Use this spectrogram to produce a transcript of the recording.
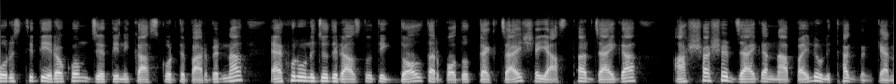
পরিস্থিতি এরকম যে তিনি কাজ করতে পারবেন না। এখন উনি যদি রাজনৈতিক দল তার পদত্যাগ চায়, সেই আস্থার জায়গা, আশ্বাসের জায়গা না পাইলে উনি থাকবেন কেন?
